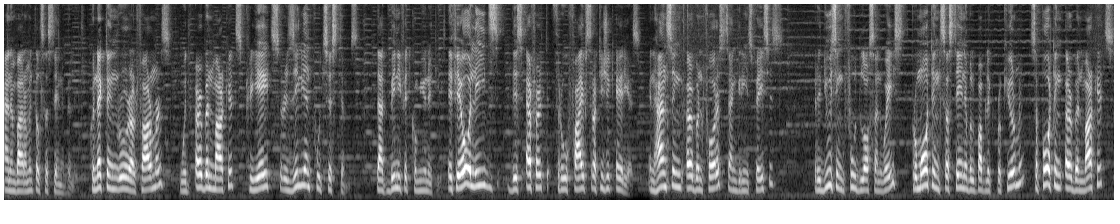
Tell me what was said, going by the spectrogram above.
and environmental sustainability. Connecting rural farmers with urban markets creates resilient food systems that benefit communities. FAO leads this effort through five strategic areas, enhancing urban forests and green spaces, reducing food loss and waste, promoting sustainable public procurement, supporting urban markets,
